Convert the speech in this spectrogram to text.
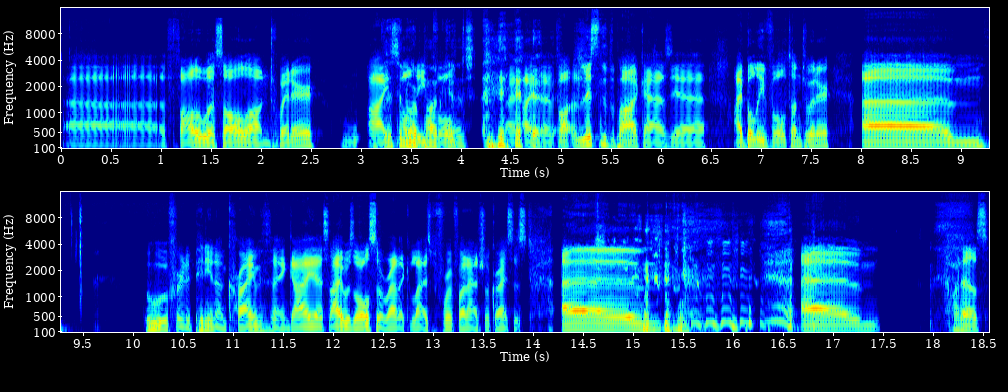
Uh, follow us all on Twitter. I listen bully Volt. I, I, I, listen to the podcast. Yeah, I believe Volt on Twitter. Um, Ooh, for an opinion on crime thing. Ah, yes, I was also radicalized before the financial crisis. Um, um, what else?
